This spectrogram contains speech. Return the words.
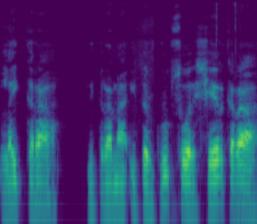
लाईक करा मित्रांना इतर ग्रुप्सवर शेअर करा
